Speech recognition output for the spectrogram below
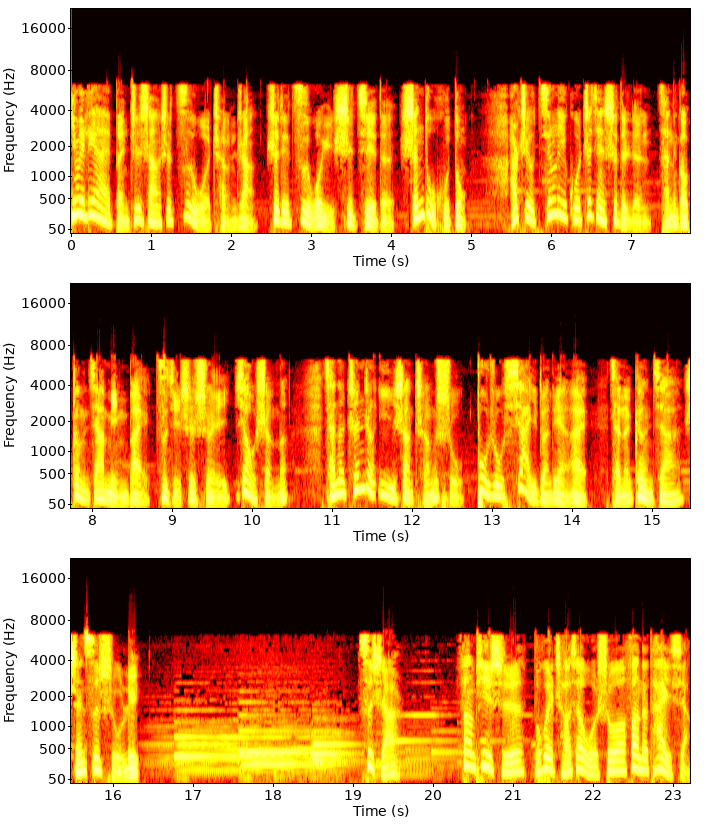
因为恋爱本质上是自我成长，是对自我与世界的深度互动，而只有经历过这件事的人，才能够更加明白自己是谁，要什么，才能真正意义上成熟，步入下一段恋爱，才能更加深思熟虑。四十二。放屁时不会嘲笑我说放得太响，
